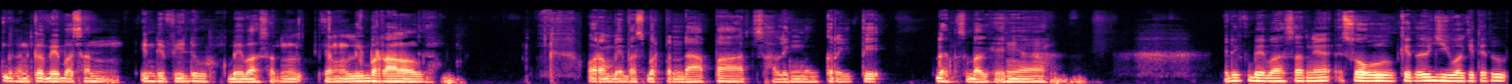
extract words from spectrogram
dengan kebebasan individu kebebasan yang liberal orang bebas berpendapat saling mengkritik dan sebagainya. Jadi kebebasannya soul kita jiwa kita itu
